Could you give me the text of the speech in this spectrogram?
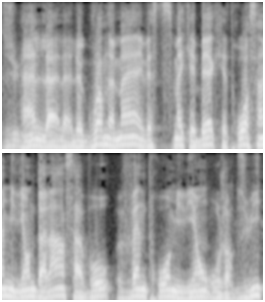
Dieu. Hein, la- la- le gouvernement Investissement Québec, 300 millions de dollars, ça vaut 23 millions aujourd'hui.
